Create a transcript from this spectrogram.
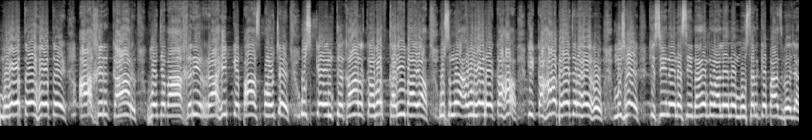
होते होते आखिरकार वो जब आखिरी राहिब के पास पहुँचे, उसके इंतकाल का वक्त करीब आया। उसने, उन्होंने कहा कि कहाँ भेज रहे हो? मुझे किसी ने नसीबैन वाले ने मुसल के पास भेजा,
